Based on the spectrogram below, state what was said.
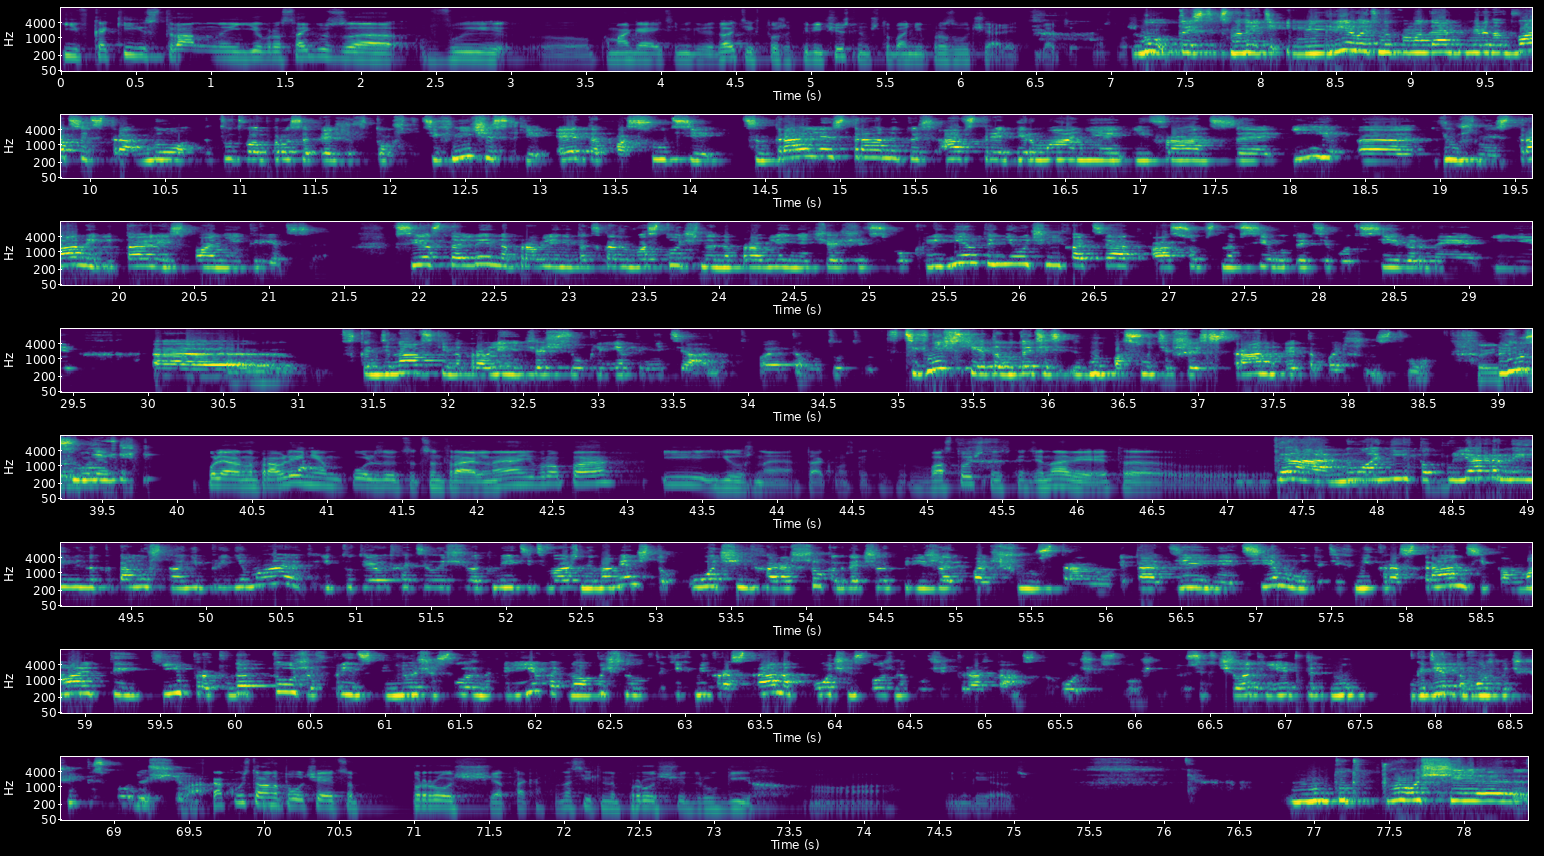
И в какие страны Евросоюза вы э, помогаете эмигрировать? Давайте их тоже перечислим, чтобы они прозвучали для тех, кто слушает. Ну, то есть, смотрите, эмигрировать мы помогаем примерно в 20 стран, но тут вопрос, опять же, в том, что технически это, по сути, центральные страны, то есть Австрия, Германия и Франция, и э, южные страны, Италия, Испания и Греция. Все остальные направления, так скажем, восточное направление чаще всего клиенты не очень хотят, а, собственно, все вот эти вот северные и Э, скандинавские направления чаще всего клиенты не тянут. Поэтому тут вот, технически это вот эти, ну, по сути, шесть стран, это большинство. То есть Плюс мы... Популярным направлением пользуется Центральная Европа, и южная, так можно сказать. Восточная Скандинавия – это… Э, да, но они популярны именно потому, что они принимают. И тут я вот хотела еще отметить важный момент, что очень хорошо, когда человек переезжает в большую страну. Это отдельная тема вот этих микростран, типа Мальты, Кипра. Туда тоже, в принципе, не очень сложно переехать, но обычно вот в таких микространах очень сложно получить гражданство. Очень сложно. То есть этот человек едет, ну, где-то, может быть, чуть-чуть без будущего. В какую страну, получается, проще, так относительно проще других а, иммигрировать? Ну, тут проще,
